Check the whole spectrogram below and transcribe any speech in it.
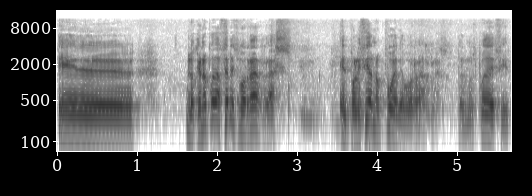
lo que no puede hacer es borrarlas. El policía no puede borrarlas, pero nos puede decir,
